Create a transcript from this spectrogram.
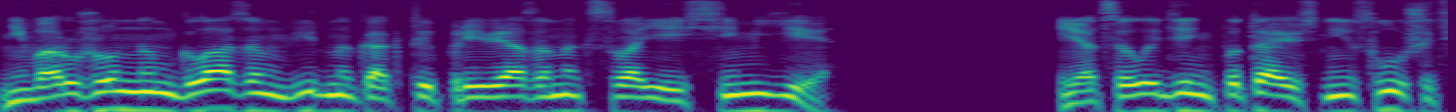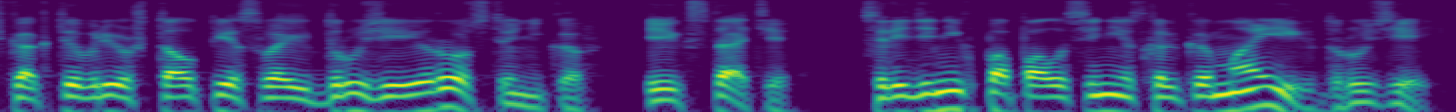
Невооруженным глазом видно, как ты привязана к своей семье. Я целый день пытаюсь не слушать, как ты врешь толпе своих друзей и родственников. И, кстати, среди них попалось и несколько моих друзей.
